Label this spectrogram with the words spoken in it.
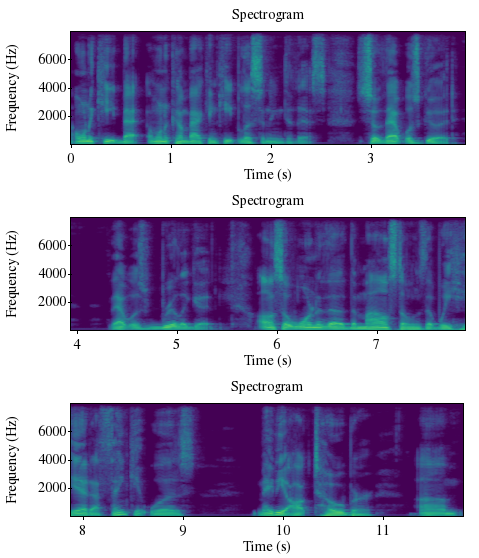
I want to keep back. I want to come back and keep listening to this. So that was good. That was really good. Also, one of the, the milestones that we hit, I think it was maybe October. Um,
